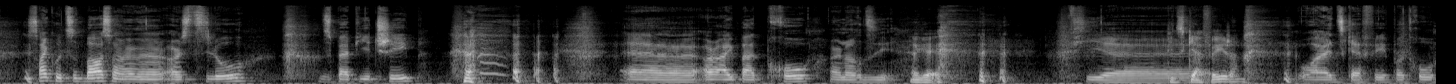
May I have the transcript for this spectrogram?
Cinq outils de base, un, un- un stylo, du papier cheap, euh, un iPad Pro, un ordi. OK. Puis, euh, Puis du café, genre. Ouais, du café, pas trop.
